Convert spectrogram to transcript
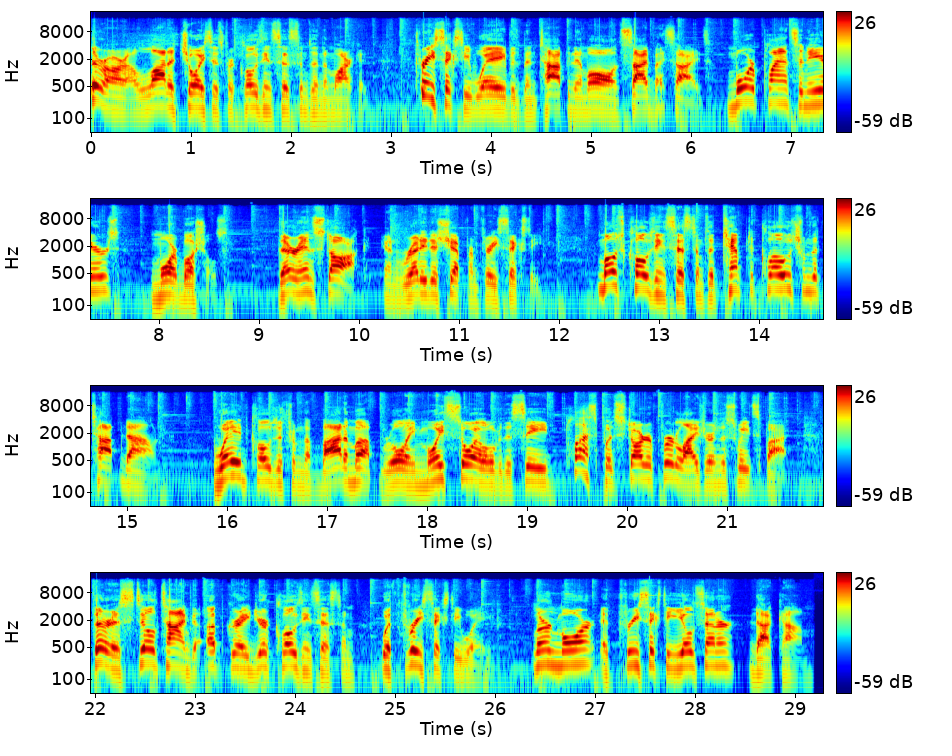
There are a lot of choices for closing systems in the market. 360 Wave has been topping them all in side by sides. More plants and ears, more bushels. They're in stock and ready to ship from 360. Most closing systems attempt to close from the top down. Wave closes from the bottom up, rolling moist soil over the seed, plus puts starter fertilizer in the sweet spot. There is still time to upgrade your closing system with 360 Wave. Learn more at 360yieldcenter.com.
